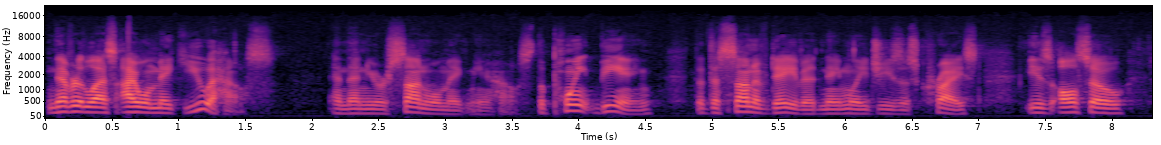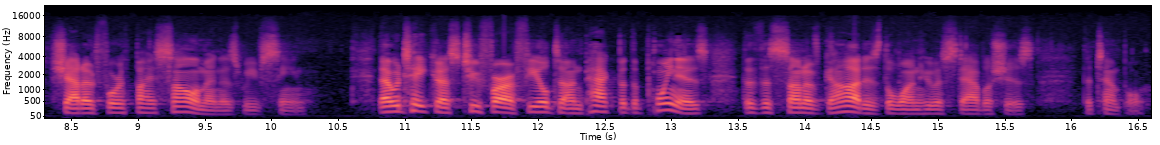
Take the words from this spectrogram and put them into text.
Nevertheless, I will make you a house, and then your son will make me a house. The point being that the son of David, namely Jesus Christ, is also shadowed forth by Solomon, as we've seen. That would take us too far afield to unpack, but the point is that the Son of God is the one who establishes the temple.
